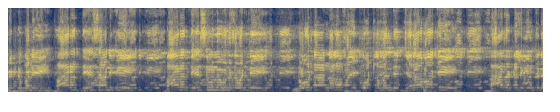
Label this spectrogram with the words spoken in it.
పెట్టుకొని భారతదేశానికి భారతదేశంలో ఉన్నటువంటి నూట నలభై కోట్ల మంది జనాభాకి బాధ కలిగించిన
